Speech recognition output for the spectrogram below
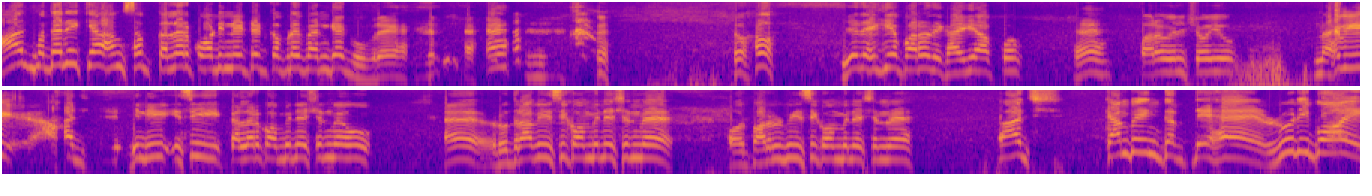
आज पता नहीं क्या हम सब कलर कोऑर्डिनेटेड कपड़े पहन के घूम रहे हैं। तो ये देखिए पारो दिखाएगी आपको। है? पारो विल शो यू मैं भी आज इन्हीं इसी कलर कॉम्बिनेशन में हूँ। है? रुद्रा भी इसी कॉम्बिनेशन में है और पारुल भी इसी कॉम्बिनेशन में है। आज कैंपिंग करते हैं। Rudy boy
